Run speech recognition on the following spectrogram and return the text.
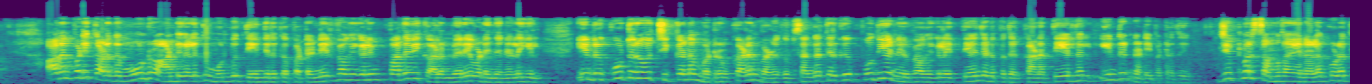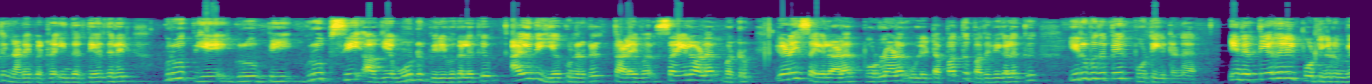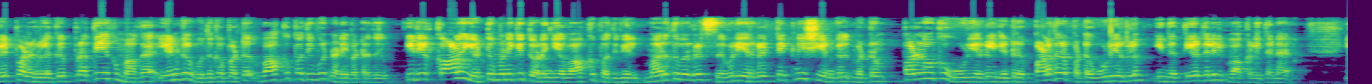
அதன்படி கடந்த மூன்று ஆண்டுகளுக்கு முன்பு தேர்ந்தெடுக்கப்பட்ட நிர்வாகிகளின் பதவிக்காலம் நிறைவடைந்த நிலையில் இன்று கூட்டுறவு சிக்கனம் மற்றும் கடன் வழங்கும் சங்கத்திற்கு புதிய நிர்வாகிகளை தேர்ந்தெடுப்பதற்கான தேர்தல் இன்று நடைபெற்றது. ஜிப்மர் சமுதாய நலக்கூடத்தில் நடைபெற்ற இந்த தேர்தலில் group A group B group C ஆகிய மூன்று பிரிவுகளுக்கு ஐந்து இயக்குநர்கள் தலைவர் செயலாளர் மற்றும் இணை செயலாளர் பொருளாளர் உள்ளிட்ட பத்து பதவிகளுக்கு இருபது பேர் போட்டியிட்டனர். இந்த தேர்தலில் போட்டியிடும் வேட்பாளர்களுக்கு பிரத்யேகமாக எண்கள் ஒதுக்கப்பட்டு வாக்குப்பதிவு நடைபெற்றது. இதில் காலை எட்டு மணிக்கு தொடங்கிய வாக்குப்பதிவில் மருத்துவர்கள் செவிலியர்கள் டெக்னீஷியன்கள் மற்றும் பல்நோக்கு ஊழியர்கள் என்று பலதரப்பட்ட ஊழியர்களும் இந்த தேர்தலில் வாக்களித்தனர்.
